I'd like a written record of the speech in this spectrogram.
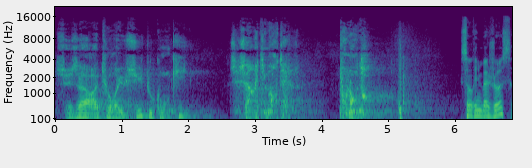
César a tout réussi, tout conquis. César est immortel. Pour longtemps. Sandrine Bajos,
